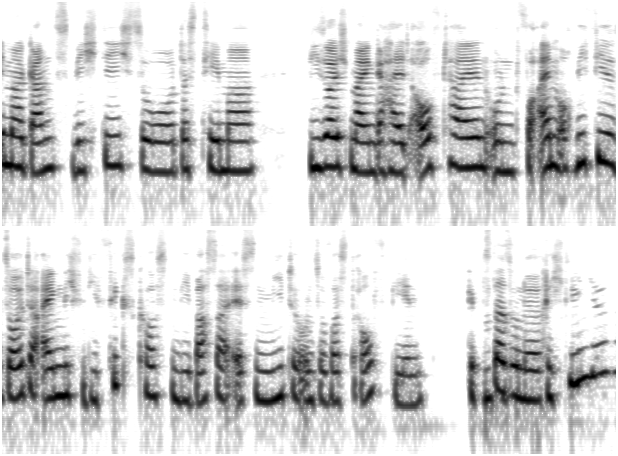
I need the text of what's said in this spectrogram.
immer ganz wichtig so das Thema, wie soll ich mein Gehalt aufteilen und vor allem auch, wie viel sollte eigentlich für die Fixkosten wie Wasser, Essen, Miete und sowas draufgehen? Gibt es da so eine Richtlinie?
